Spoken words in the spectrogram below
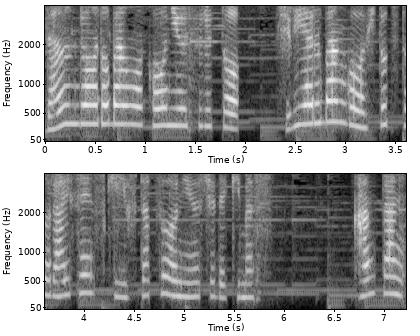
ダウンロード版を購入すると、シリアル番号1つとライセンスキー2つを入手できます。簡単。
